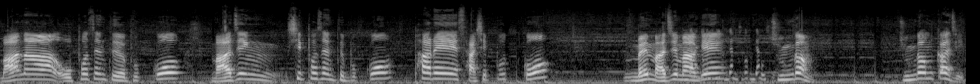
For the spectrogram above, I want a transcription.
마나 5% 붙고 마징 10% 붙고 8에 40 붙고 맨 마지막에 중감 중감까지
